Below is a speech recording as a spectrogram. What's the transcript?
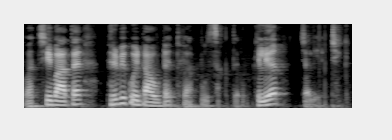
तो अच्छी बात है, फिर भी कोई डाउट है तो आप पूछ सकते हो। क्लियर चलिए, ठीक है।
